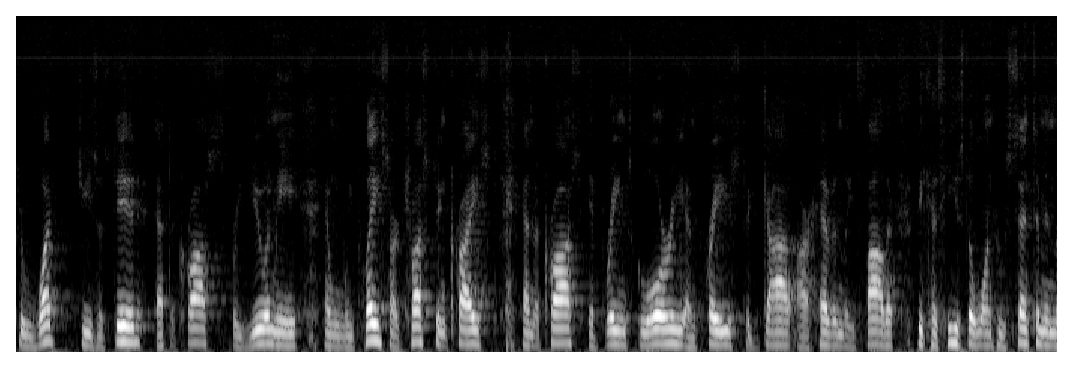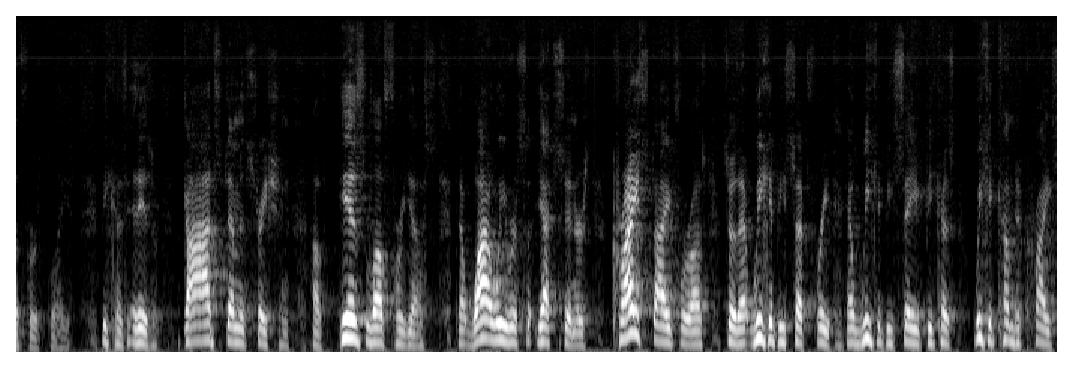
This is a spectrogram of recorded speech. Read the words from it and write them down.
through what Jesus did at the cross for you and me. And when we place our trust in Christ and the cross, it brings glory and praise to God, our Heavenly Father, because He's the one who sent Him in the first place. Because it is God's demonstration of His love for us that while we were yet sinners, Christ died for us so that we could be set free and we could be saved because we could come to Christ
